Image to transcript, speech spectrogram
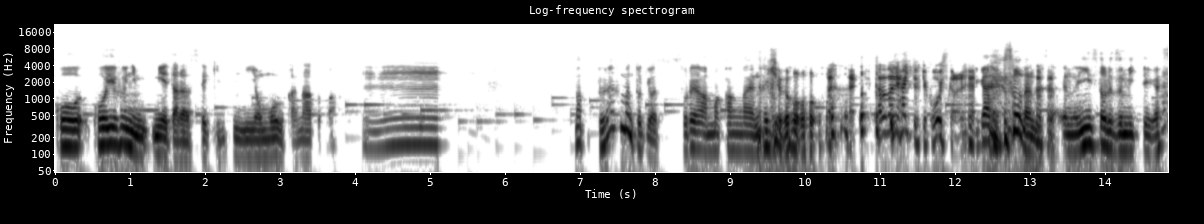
こう、こういうふうに見えたら素敵に思うかなとか。うーん。まあ、ブラフマンの時はそれはあんま考えないけど、は い体に入ってる曲多いですからね。そうなんですよ。あのインストール済みっていうやつ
